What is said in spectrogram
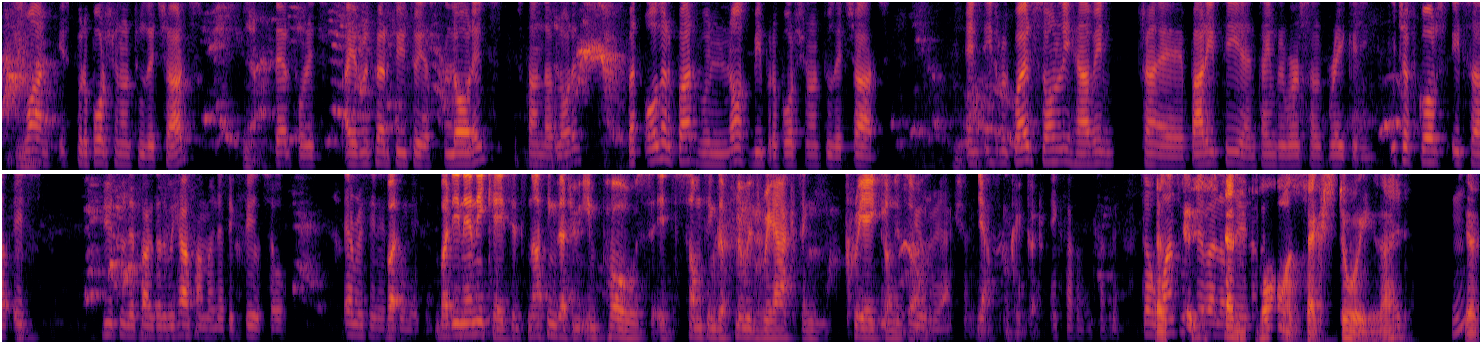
Hmm. one is proportional to the charge, yeah. Therefore, it's I refer to it as Lorentz, standard Lorentz, but other part will not be proportional to the charge. Hmm. And it requires only having uh, parity and time reversal breaking, which of course it's a, hmm. it's due to the fact that we have a magnetic field. So everything is but, related. But in any case, it's nothing that you impose. It's something the fluid reacts and creates it's on its own. Reaction, yeah. Yes. Okay. Good. Exactly. Exactly. So once we develop the Hall effect story, right? Hmm? You,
